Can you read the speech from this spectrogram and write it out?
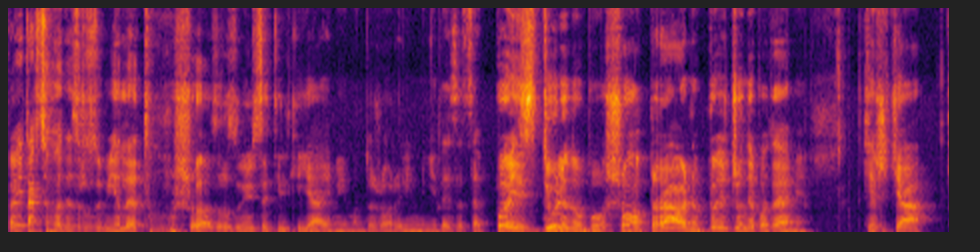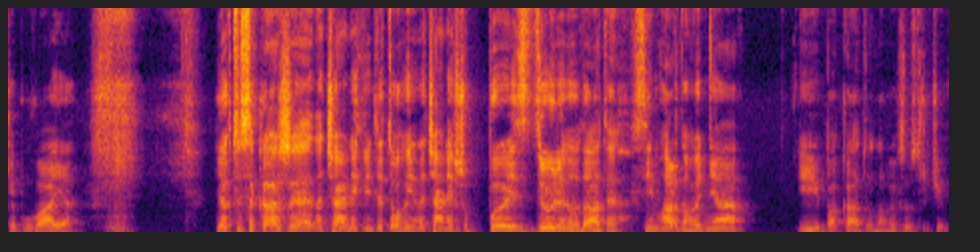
Ви і так цього не зрозуміли, тому що зрозумівся тільки я і мій монтажер. Він мені десь за це пиздюліну, бо що правильно, пизджу не по темі. Таке життя, таке буває. Як то се каже, начальник він для того і начальник, щоб пиздюліну дати. Всім гарного дня і пока, до нових зустрічей.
